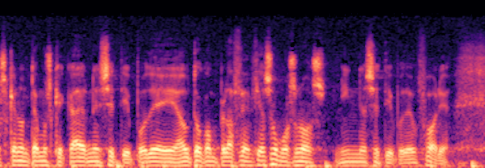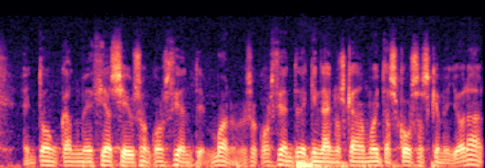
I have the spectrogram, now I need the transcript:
os que non temos que caer nese tipo de autocomplacencia somos nós, nin nese tipo de euforia. Entón, cando me decía se eu son consciente, bueno, eu son consciente de que ainda nos quedan moitas cousas que mellorar,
